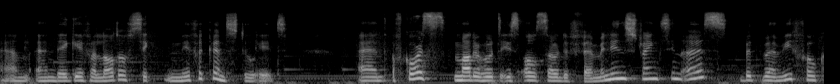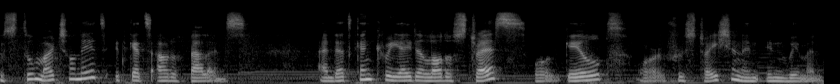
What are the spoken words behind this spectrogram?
and and they give a lot of significance to it and of course motherhood is also the feminine strength in us but when we focus too much on it it gets out of balance And that can create a lot of stress or guilt or frustration in, in women.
